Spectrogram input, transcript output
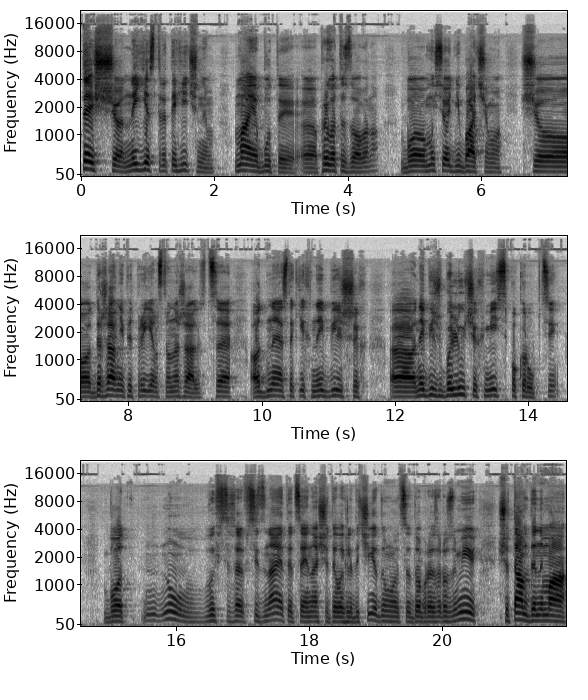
Те, що не є стратегічним, має бути е, приватизовано. Бо ми сьогодні бачимо, що державні підприємства, на жаль, це одне з таких найбільших, е, найбільш болючих місць по корупції. Бо ну ви всі, всі знаєте, це і наші телеглядачі, я думаю, це добре розуміють. Що там, де нема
